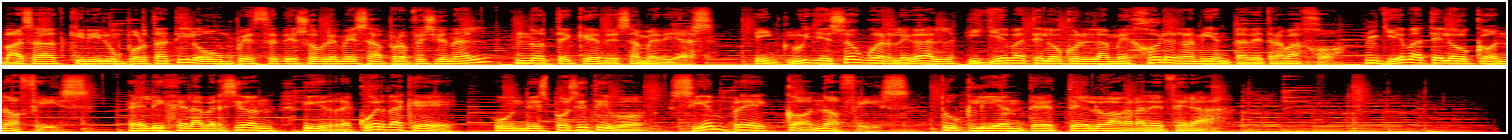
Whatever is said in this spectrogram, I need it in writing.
¿Vas a adquirir un portátil o un PC de sobremesa profesional? No te quedes a medias. Incluye software legal y llévatelo con la mejor herramienta de trabajo. Llévatelo con Office. Elige la versión y recuerda que un dispositivo siempre con Office. Tu cliente te lo agradecerá.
